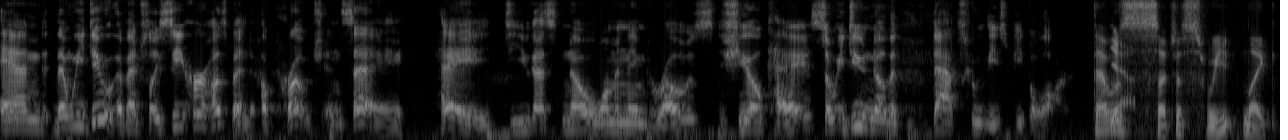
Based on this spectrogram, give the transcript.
And then we do eventually see her husband approach and say, Hey, do you guys know a woman named Rose? Is she okay? So we do know that that's who these people are. That was yeah. such a sweet, like,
